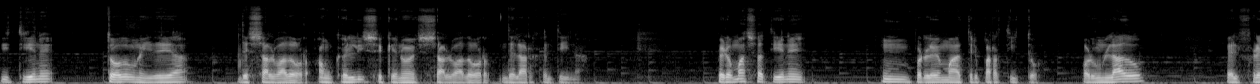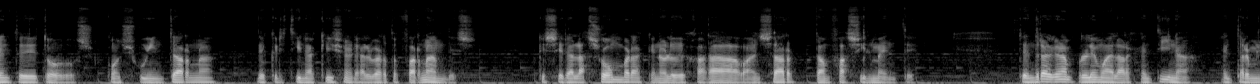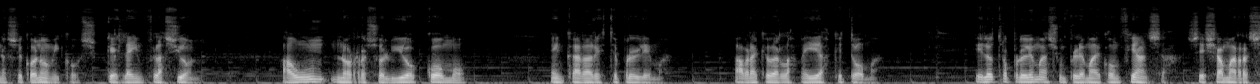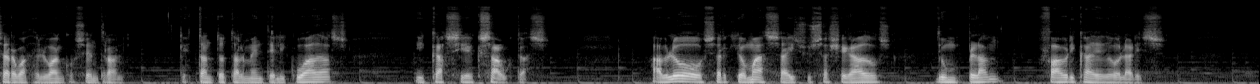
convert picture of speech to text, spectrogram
y tiene toda una idea de Salvador, aunque él dice que no es Salvador de la Argentina. Pero Massa tiene un problema tripartito. Por un lado, el Frente de Todos, con su interna de Cristina Kirchner y Alberto Fernández, que será la sombra que no lo dejará avanzar tan fácilmente. Tendrá el gran problema de la Argentina en términos económicos, que es la inflación. Aún no resolvió cómo encarar este problema. Habrá que ver las medidas que toma. El otro problema es un problema de confianza, se llama reservas del Banco Central, que están totalmente licuadas y casi exhaustas. Habló Sergio Massa y sus allegados de un plan fábrica de dólares.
